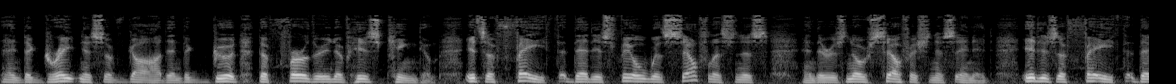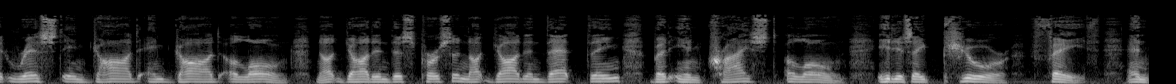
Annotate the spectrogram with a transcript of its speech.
and the greatness of God and the good, the furthering of His kingdom. It's a faith that is filled with selflessness and there is no selfishness in it. It is a faith that rests in God and God alone. Not God in this person, not God in that thing, but in Christ alone. It is a pure faith and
